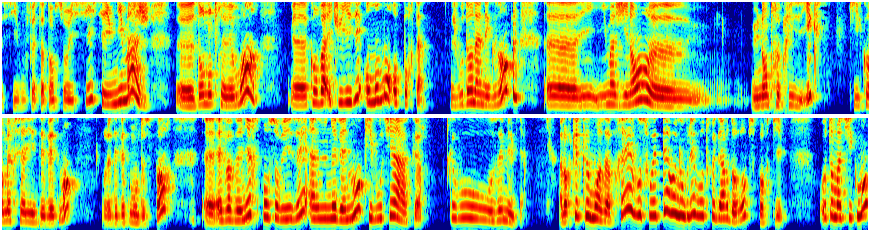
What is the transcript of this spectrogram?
si vous faites attention ici, c'est une image euh, dans notre mémoire qu'on va utiliser au moment opportun. Je vous donne un exemple. imaginons une entreprise X qui commercialise des vêtements, des vêtements de sport. elle va venir sponsoriser un événement qui vous tient à cœur, que vous aimez bien. Alors quelques mois après, vous souhaitez renouveler votre garde-robe sportive. Automatiquement,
